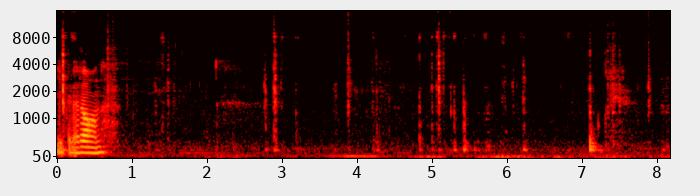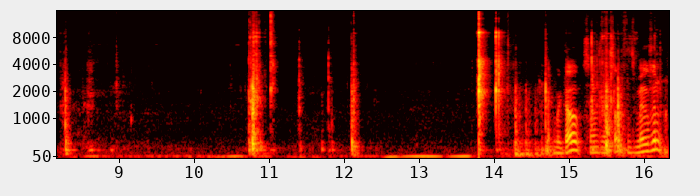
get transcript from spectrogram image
Keeping it on. We go. Sounds like something's moving.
